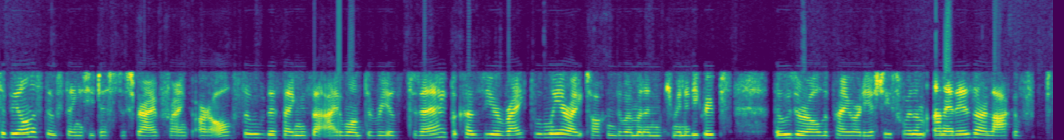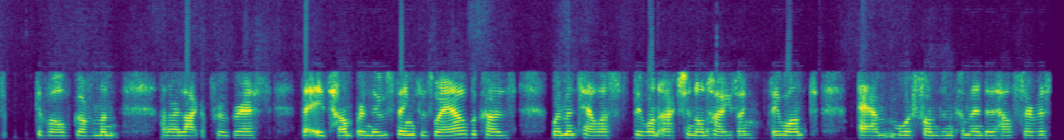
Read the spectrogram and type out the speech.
to be honest, those things you just described, Frank, are also the things that I want to raise today. Because you're right, when we are out talking to women in community groups, those are all the priority issues for them, and it is our lack of devolved government and our lack of progress that is hampering those things as well because women tell us they want action on housing, they want um, more funding coming into the health service,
